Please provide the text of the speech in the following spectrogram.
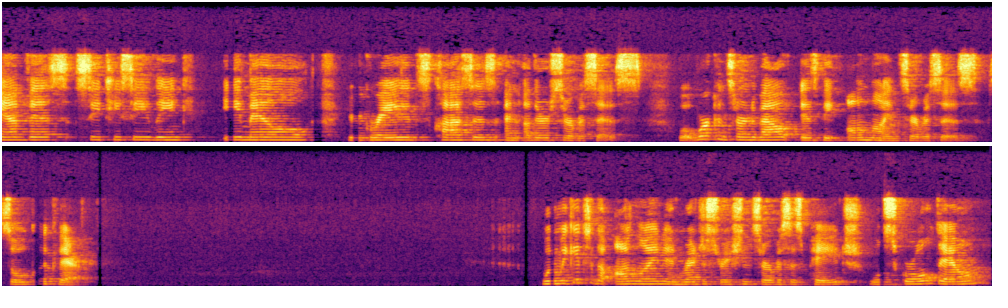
Canvas, CTC link, email, your grades, classes, and other services. What we're concerned about is the online services, so we'll click there. When we get to the online and registration services page, we'll scroll down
